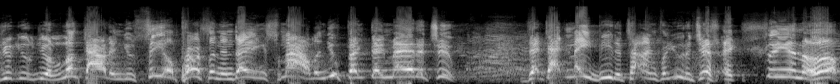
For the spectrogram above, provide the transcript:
You, you, you look out and you see a person and they ain't smiling, you think they mad at you. That, that may be the time for you to just extend up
